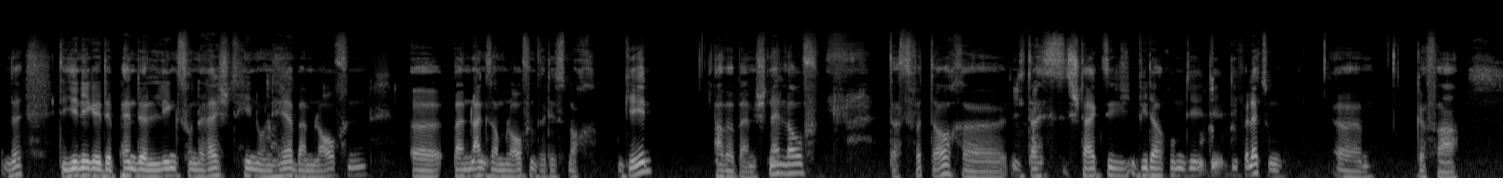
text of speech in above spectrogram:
Ne? Diejenige, der pendelt links und rechts hin und her beim Laufen. Äh, beim langsamen Laufen wird es noch gehen, aber beim Schnelllauf, das wird auch, äh, das steigt sich wiederum die, die, die Verletzungsgefahr. Ähm,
